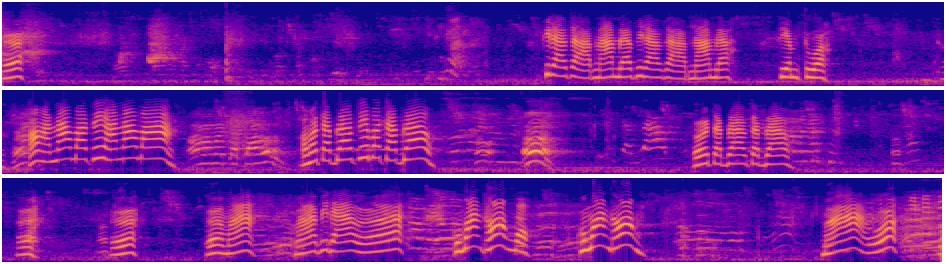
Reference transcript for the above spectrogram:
เออพี่ดาวจะอาบน้ำแล้ว พี่ดาวจะอาบน้ำแล้ว เตรียมตัว เอาหันหน้ามาสิหันหน้ามา มามามาจับดาวเอามาจับดาวสิมาจับดาวเออเออจับดาวจับดาวเออเออเออมามาพี่ดาวเออกุมารทองบอกกุมารทอง มาโอ้โห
